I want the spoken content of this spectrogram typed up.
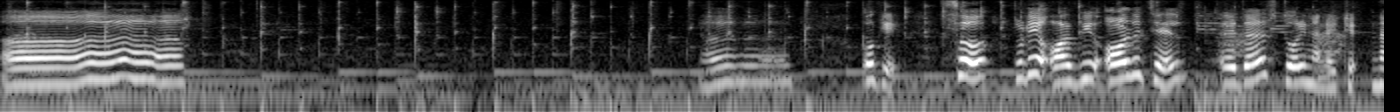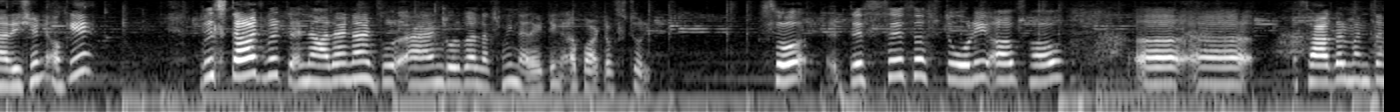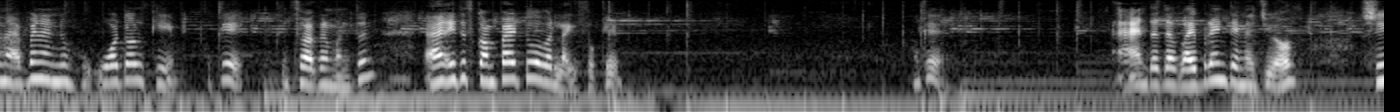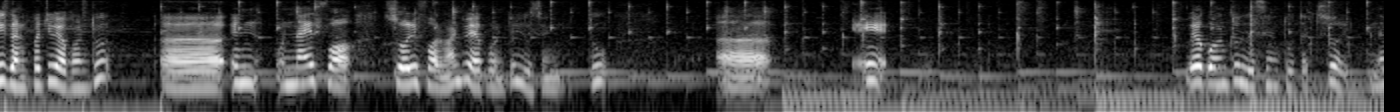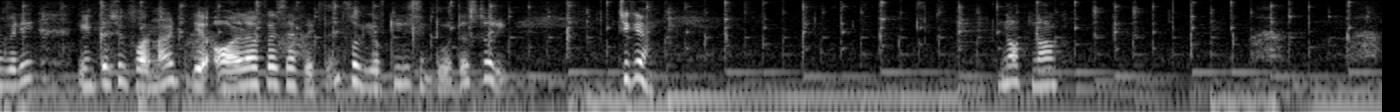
Uh, uh, okay, so today all we all will tell uh, the story narration. Okay, we'll start with Narayana and Durga Lakshmi narrating a part of story. So this is a story of how uh, uh, Sagar Manthan happened and what all came. Okay, in Sagar Manthan, and it is compared to our life. Okay. Okay. And the, vibrant energy of Sri Ganpati we are going to uh, in, nice for story format we are going to listen to uh, we are going to listen to that story in a very interesting format they all of us have written so you have to listen to the story ठीक है knock knock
